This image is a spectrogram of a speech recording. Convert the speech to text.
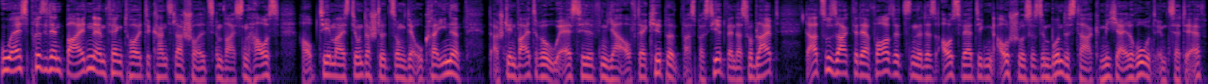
US-Präsident Biden empfängt heute Kanzler Scholz im Weißen Haus. Hauptthema ist die Unterstützung der Ukraine. Da stehen weitere US-Hilfen ja auf der Kippe. Was passiert, wenn das so bleibt? Dazu sagte der Vorsitzende des Auswärtigen Ausschusses im Bundestag, Michael Roth, im ZDF.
